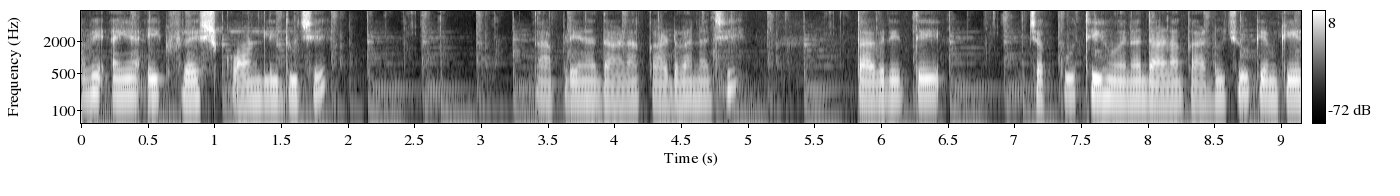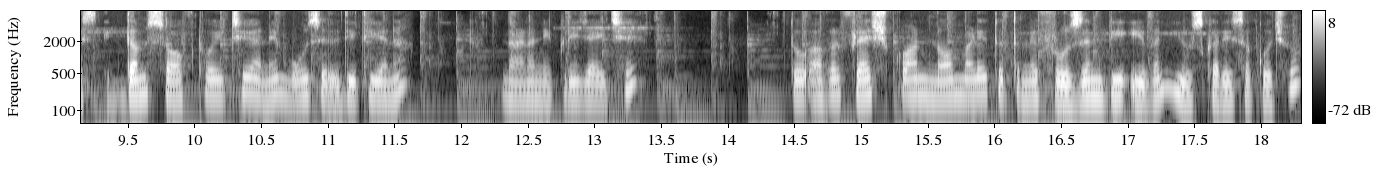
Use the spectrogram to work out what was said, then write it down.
હવે અહીંયા એક ફ્રેશ કોર્ન લીધું છે. તો આપણે એના દાણા કાઢવાના છે. તો આવી રીતે ચક્કુથી હું એના દાણા કાઢું છું, કેમ કે એકદમ સોફ્ટ હોય છે અને બહુ જલ્દીથી એના દાણા નીકળી જાય છે. તો અગર ફ્રેશ કોર્ન ન મળે તો તમે ફ્રોઝન બી ઇવન યુઝ કરી શકો છો.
